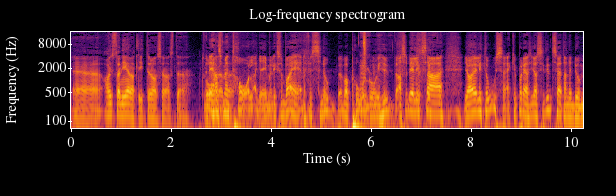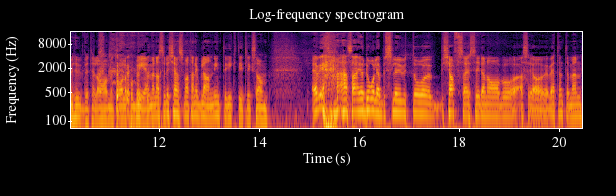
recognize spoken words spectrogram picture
Eh, har ju stagnerat lite de senaste två Men det är hans åren mentala grej men liksom vad är det för snubbe? Vad pågår i huvudet? Alltså det är liksom Jag är lite osäker på det. Jag sitter inte och säger att han är dum i huvudet eller har mentala problem men alltså det känns som att han ibland inte riktigt liksom jag vet, alltså han gör dåliga beslut och tjafsar i sidan av och alltså jag, jag vet inte men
